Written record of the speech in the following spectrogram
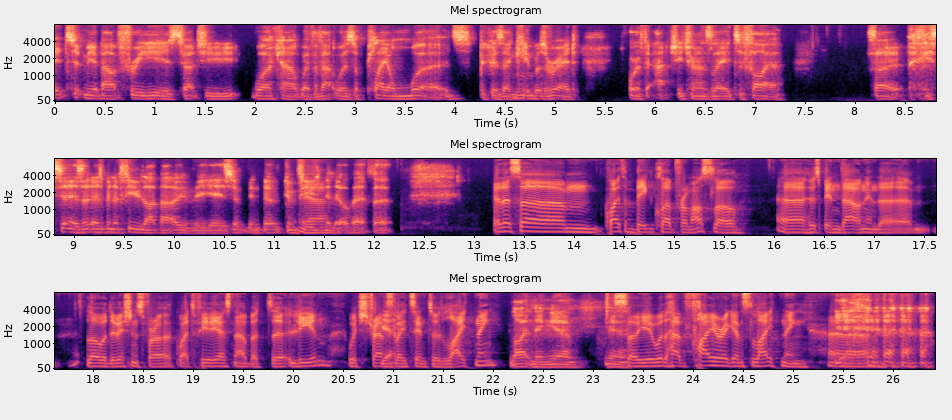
it took me about three years to actually work out whether that was a play on words because their kit was red, or if it actually translated to fire. So there's, there's been a few like that over the years. It's been confusing Yeah. me a little bit, but Yeah, there's um, quite a big club from Oslo uh, who's been down in the um, lower divisions for uh, quite a few years now, but uh, Lyn, which translates into lightning. lightning, yeah, yeah, So you would have fire against lightning uh,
